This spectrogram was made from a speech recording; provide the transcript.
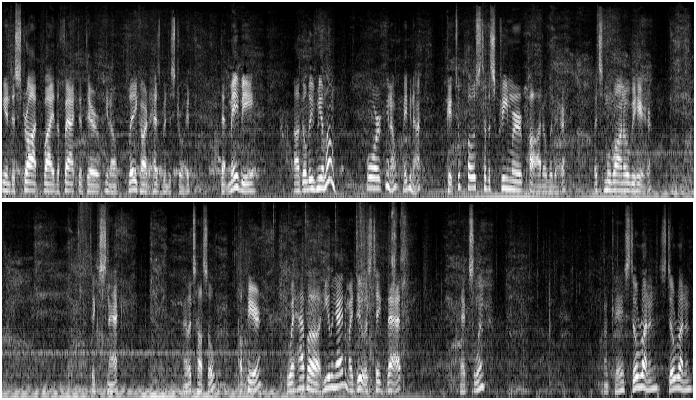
and distraught by the fact that their you know plague heart has been destroyed. That maybe uh, they'll leave me alone, or you know maybe not. Okay, too close to the screamer pod over there. Let's move on over here. Take a snack. Now let's hustle. Up here. Do I have a healing item? I do. Let's take that. Excellent. Okay, still running. Still running.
